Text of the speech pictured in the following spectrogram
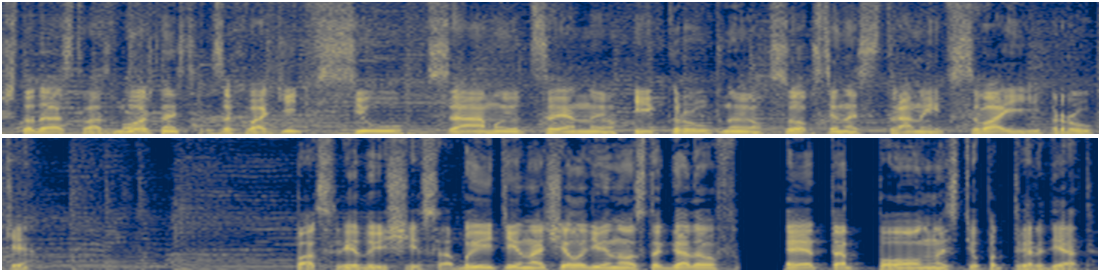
что даст возможность захватить всю самую ценную и крупную собственность страны в свои руки. Последующие события начала 90-х годов это полностью подтвердят.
